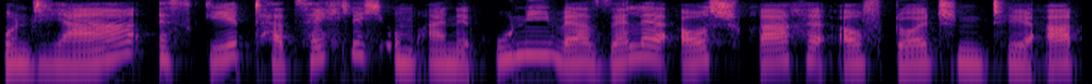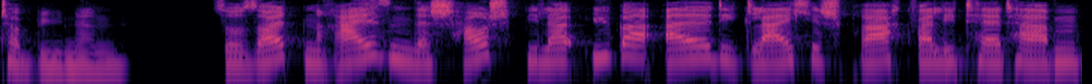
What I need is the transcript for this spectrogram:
Und ja, es geht tatsächlich um eine universelle Aussprache auf deutschen Theaterbühnen. So sollten reisende Schauspieler überall die gleiche Sprachqualität haben,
